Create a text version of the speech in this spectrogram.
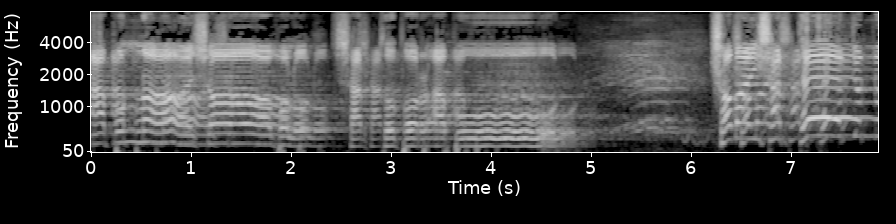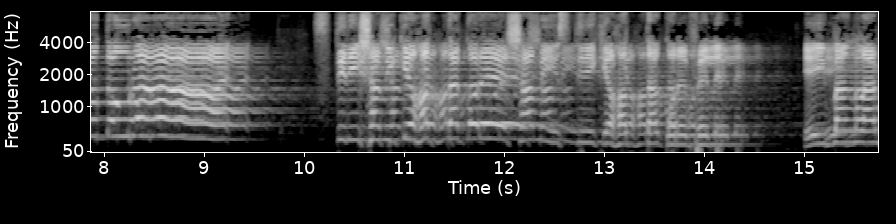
আপন নয়, সব হলো স্বার্থপর আপন। সবাই স্বার্থের জন্য দৌড়ায়। স্ত্রী স্বামীকে হত্যা করে, স্বামী স্ত্রীকে হত্যা করে ফেলে। এই বাংলার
